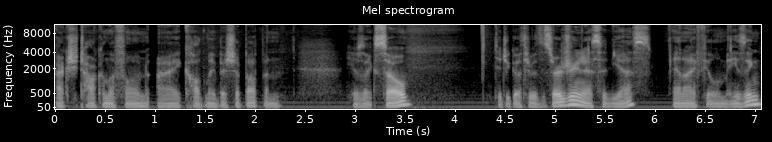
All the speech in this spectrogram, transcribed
actually talk on the phone, I called my bishop up and he was like, So, did you go through the surgery? And I said, Yes. And I feel amazing.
